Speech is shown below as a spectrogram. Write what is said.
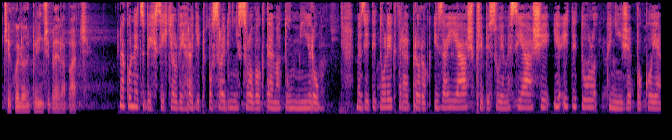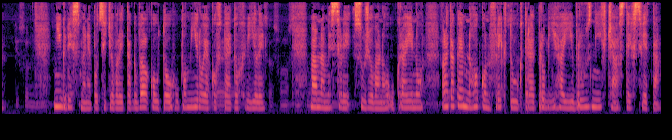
c'è quello del principe della pace. Nakonec bych si chtěl vyhradit poslední slovo k tématu míru. Mezi tituly, které prorok Izajáš připisuje Mesiáši, je i titul Kníže pokoje. Nikdy jsme nepocitovali tak velkou touhu po míru jako v této chvíli. Mám na mysli sužovanou Ukrajinu, ale také mnoho konfliktů, které probíhají v různých částech světa.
